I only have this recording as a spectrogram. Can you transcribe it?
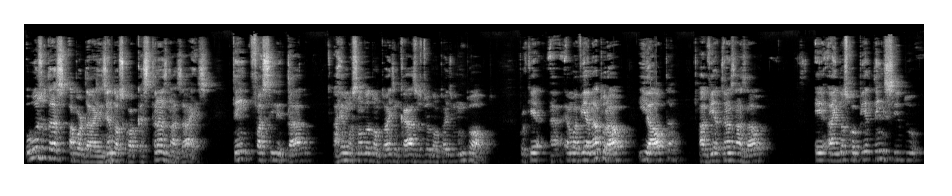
O uso das abordagens endoscópicas transnasais tem facilitado a remoção do odontoide em casos de odontoide muito alto, porque é, é uma via natural e alta a via transnasal e a endoscopia tem sido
